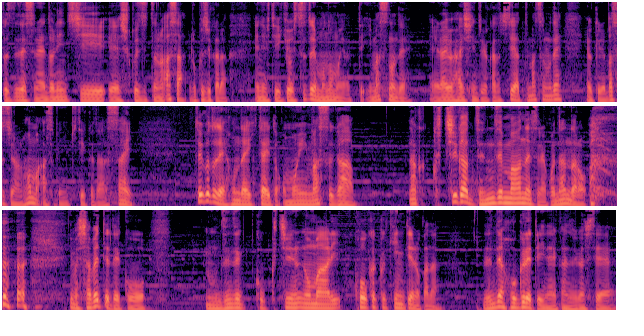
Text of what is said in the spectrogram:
ですね土日、え、祝日の朝6時から NFT 教室というものもやっていますので、え、ライブ配信という形でやってますのでよければそちらの方も遊びに来てください。ということで本題いきたいと思いますがなんか口が全然回んないですね。これなんだろう。今喋っててこうもう全然こう口の周り口角筋っていうのかな。全然ほぐれていない感じがして、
